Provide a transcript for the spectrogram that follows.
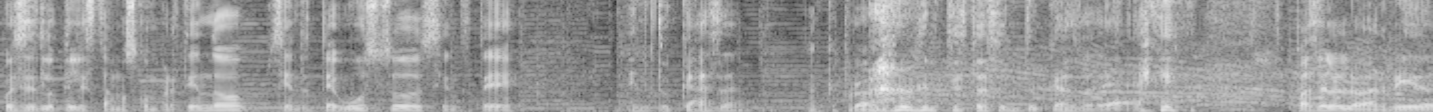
pues es lo que le estamos compartiendo. Siéntate a gusto, siéntate en tu casa, aunque probablemente estás en tu casa. Pásale lo barrido.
